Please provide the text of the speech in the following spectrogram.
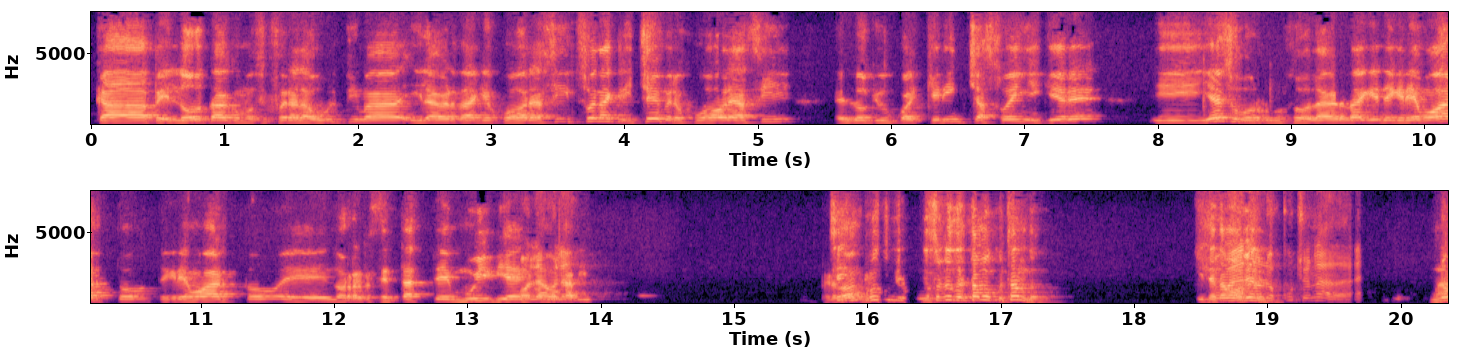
cada pelota como si fuera la última, y la verdad que jugadores así, suena cliché, pero jugadores así es lo que cualquier hincha sueña y quiere, y eso por pues, Ruso, la verdad que te queremos harto, te queremos harto, eh, nos representaste muy bien. Hola, hola. ¿Perdón? Ruso, nosotros te estamos escuchando. Y te estamos viendo. No lo escucho nada, ¿eh? No,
